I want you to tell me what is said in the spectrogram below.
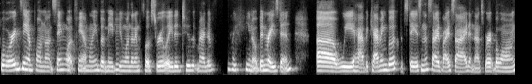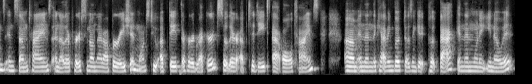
for example, I'm not saying what family, but maybe one that I'm closely related to that might have like, you know, been raised in. Uh, we have a calving book that stays in the side by side and that's where it belongs. And sometimes another person on that operation wants to update the herd records. So they're up to date at all times. Um, and then the calving book doesn't get put back. And then when it, you know it,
